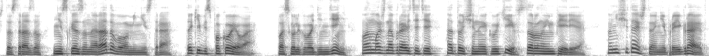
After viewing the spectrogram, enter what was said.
что сразу несказанно радовало министра, так и беспокоило, поскольку в один день он может направить эти оточенные клыки в сторону Империи. Он не считает, что они проиграют,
